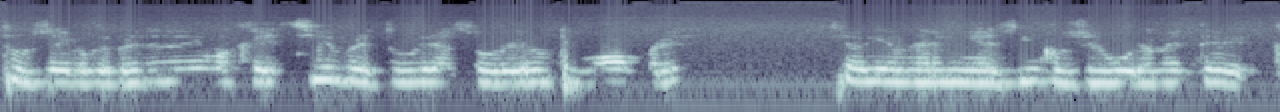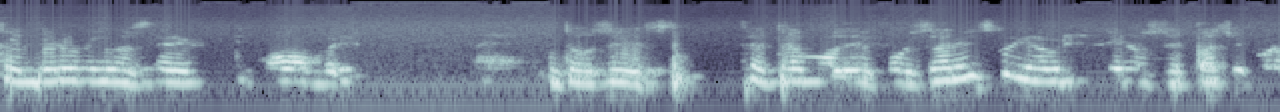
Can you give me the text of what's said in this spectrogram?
Entonces lo que pretendemos es que siempre estuviera sobre el último hombre si había una línea de cinco, seguramente Calderón iba a ser el último hombre. Entonces, tratamos de esforzar eso y abrir los espacios por.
